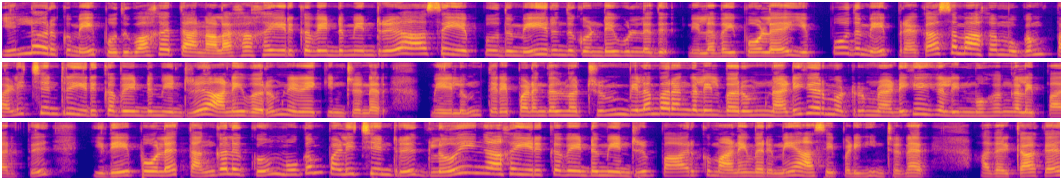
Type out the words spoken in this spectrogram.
எல்லோருக்குமே பொதுவாக தான் அழகாக இருக்க வேண்டும் என்று ஆசை எப்போதுமே இருந்து கொண்டே உள்ளது. நிலவை போல எப்போதுமே பிரகாசமாக முகம் பளிச்சென்று இருக்க வேண்டும் என்று அனைவரும் நினைக்கின்றனர். மேலும் திரைப்படங்கள் மற்றும் விளம்பரங்களில் வரும் நடிகர் மற்றும் நடிகைகளின் முகங்களை பார்த்து இதே போல தங்களுக்கும் முகம் பளிச்சென்று க்ளோயிங்காக இருக்க வேண்டும் என்று பார்க்கும் அனைவருமே ஆசைப்படுகின்றனர். அதற்காக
